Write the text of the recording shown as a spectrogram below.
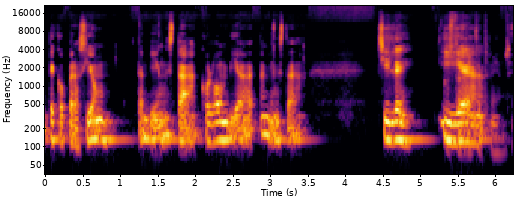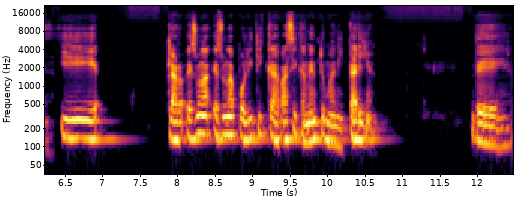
de cooperación, también está Colombia, también está Chile. Y, eh, y claro, es una, es una política básicamente humanitaria de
